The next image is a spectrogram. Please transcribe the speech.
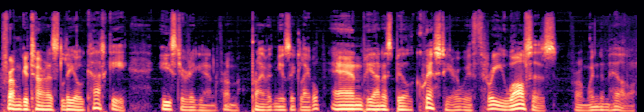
From guitarist Leo Kottke, Easter again from Private Music label, and pianist Bill Quist here with three waltzes from Windham Hill.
